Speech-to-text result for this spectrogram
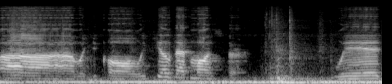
uh, what you call, we killed that monster with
